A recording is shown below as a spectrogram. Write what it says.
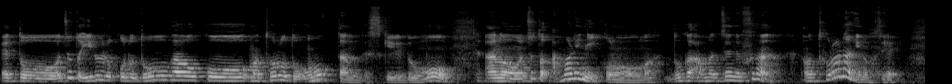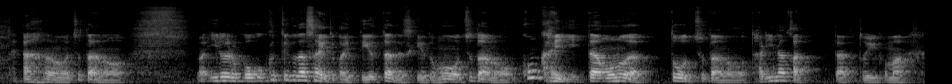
えっと、ちょっといろいろこの動画をこう、まあ、撮ろうと思ったんですけれども、あの、ちょっとあまりにこの、まあ、動画あんま全然普段あんま撮らないので、あの、ちょっとあの、まあ、いろいろこう送ってくださいとか言って言ったんですけれども、ちょっとあの、今回言ったものだと、ちょっとあの、足りなかった。ったというか、まあ、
